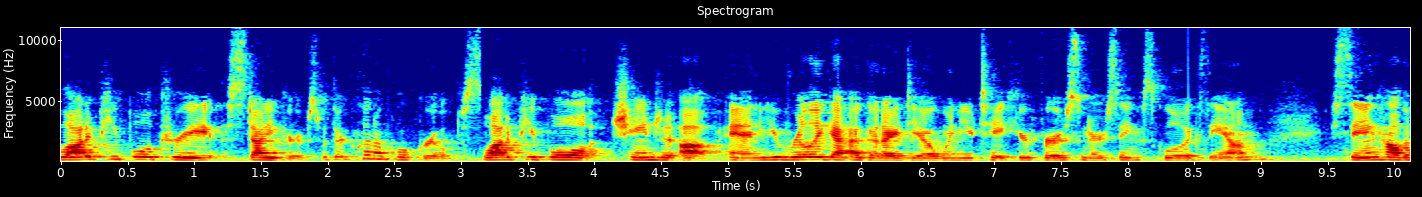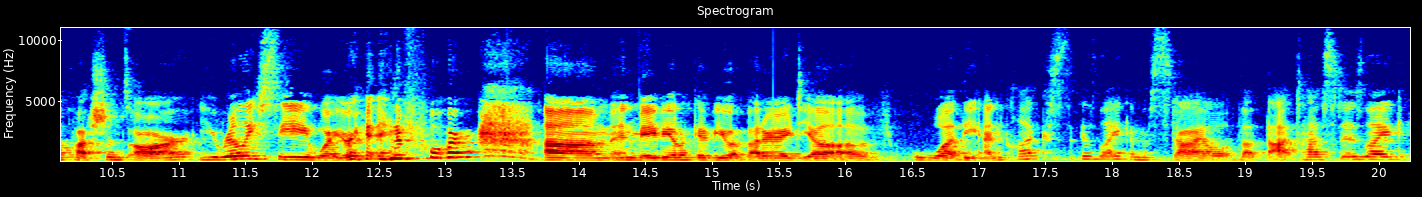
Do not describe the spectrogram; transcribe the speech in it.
A lot of people create study groups with their clinical groups. A lot of people change it up and you really get a good idea when you take your first nursing school exam seeing how the questions are, you really see what you're in for. Um, and maybe it'll give you a better idea of what the NCLEX is like and the style that that test is like.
